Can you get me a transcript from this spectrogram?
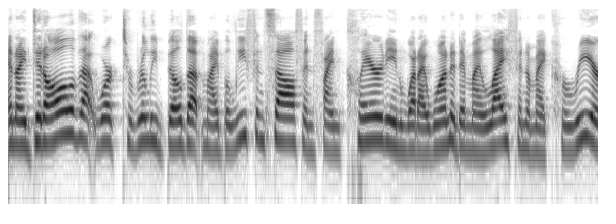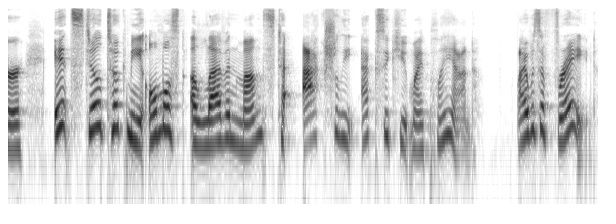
and I did all of that work to really build up my belief in self and find clarity in what I wanted in my life and in my career. It still took me almost 11 months to actually execute my plan. I was afraid.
